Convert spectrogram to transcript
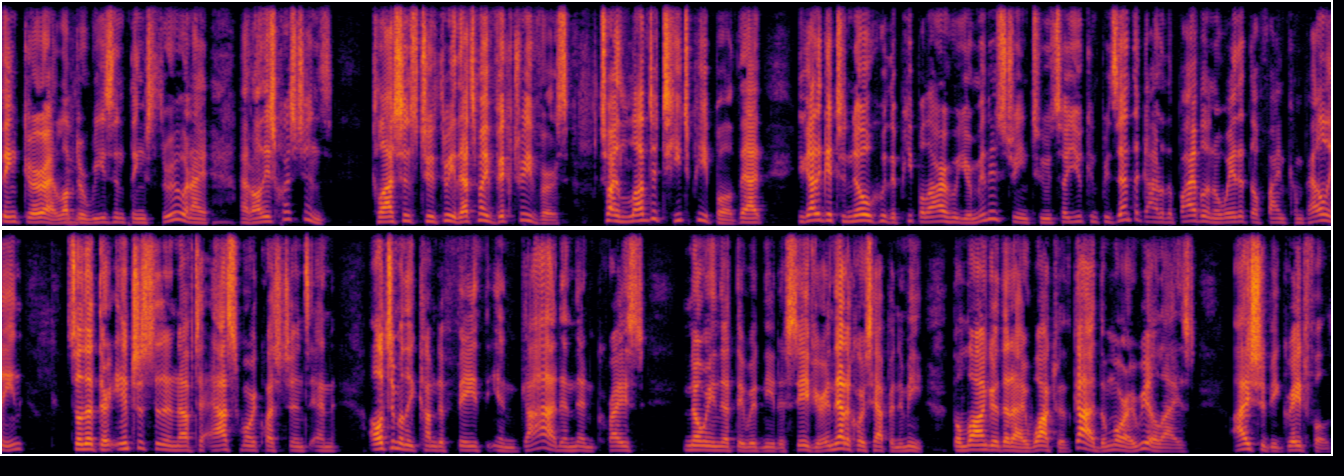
thinker. I love mm-hmm. to reason things through, and I, I had all these questions. Colossians 2 3, that's my victory verse. So I love to teach people that you got to get to know who the people are who you're ministering to so you can present the God of the Bible in a way that they'll find compelling so that they're interested enough to ask more questions and ultimately come to faith in God and then Christ knowing that they would need a savior. And that, of course, happened to me. The longer that I walked with God, the more I realized I should be grateful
